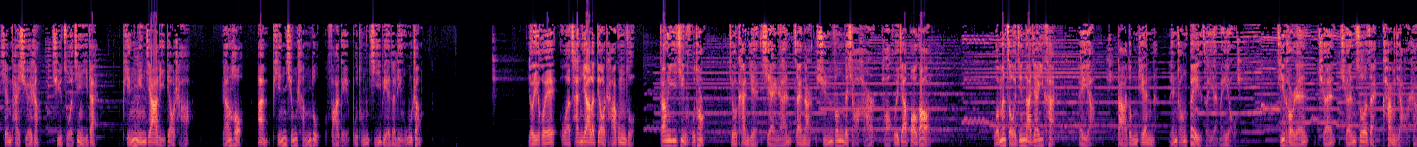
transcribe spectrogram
先派学生去左近一带平民家里调查，然后。按贫穷程度发给不同级别的领物证。有一回，我参加了调查工作，刚一进胡同，就看见显然在那儿寻风的小孩跑回家报告了。我们走进那家一看，哎呀，大冬天的，连床被子也没有，几口人全蜷缩在炕角上，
